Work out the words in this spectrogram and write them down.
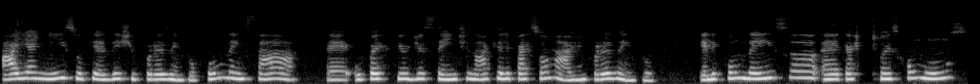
Aí é nisso que existe, por exemplo, condensar é, o perfil discente naquele personagem, por exemplo. Ele condensa é, questões comuns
